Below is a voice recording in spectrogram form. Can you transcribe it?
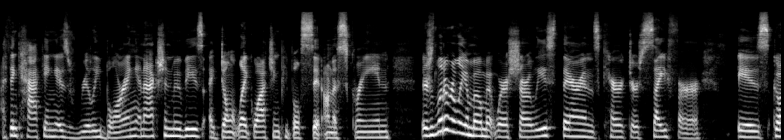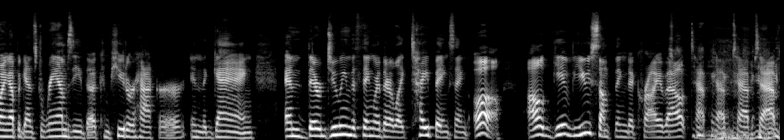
I think hacking is really boring in action movies. I don't like watching people sit on a screen. There's literally a moment where Charlize Theron's character Cypher is going up against Ramsey, the computer hacker in the gang, and they're doing the thing where they're like typing, saying, "Oh, I'll give you something to cry about." Tap tap tap tap.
